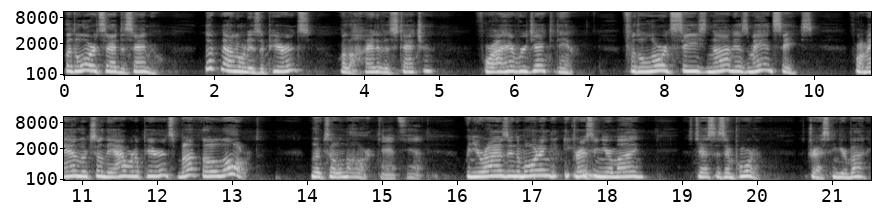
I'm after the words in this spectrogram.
But the Lord said to Samuel, Look not on his appearance or the height of his stature, for I have rejected him. For the Lord sees not as man sees. For man looks on the outward appearance, but the Lord looks on the heart. That's it. When you rise in the morning, dressing your mind is just as important as dressing your body.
